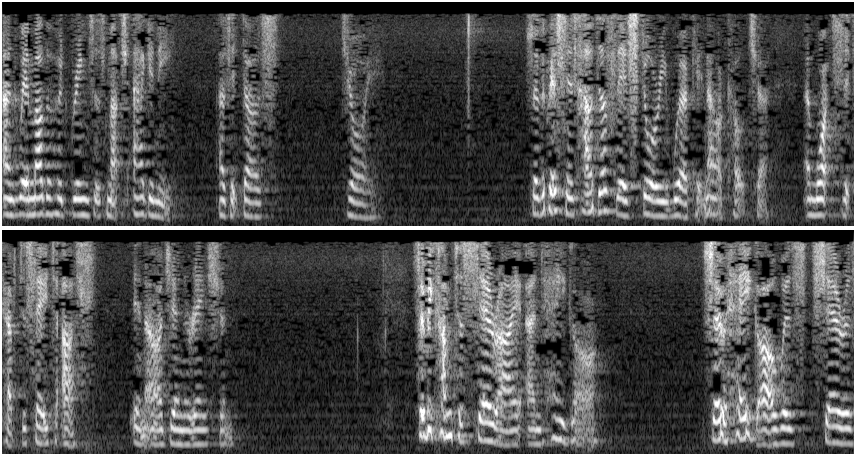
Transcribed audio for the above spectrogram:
and where motherhood brings as much agony as it does joy. So the question is, how does their story work in our culture? And what does it have to say to us in our generation? So we come to Sarai and Hagar. So Hagar was Sarah's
